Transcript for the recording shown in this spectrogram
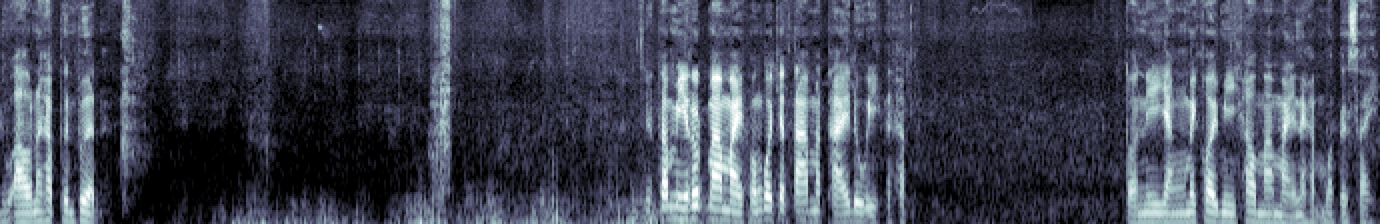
ดูเอานะครับเพื่อนๆเดี๋ยวถ้ามีรถมาใหม่ผมก็จะตามมาถ่ายดูอีกนะครับ ตอนนี้ยังไม่ค่อยมีเข้ามาใหม่นะครับมอเตอร์ไซค์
